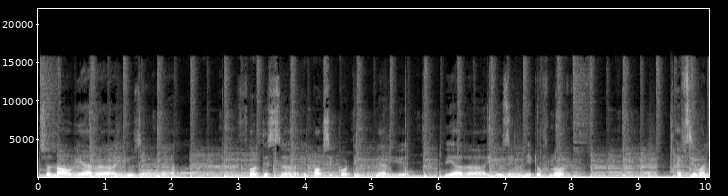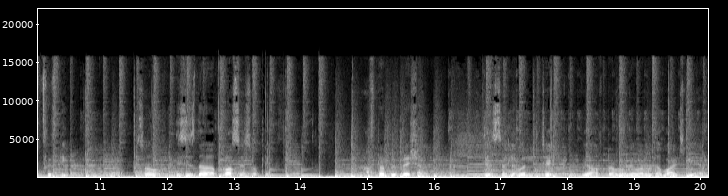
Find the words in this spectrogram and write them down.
So now we are uh, using uh, for this uh, epoxy coating we are we are uh, using Nitoflor FC150 so this is the process okay after preparation this level check we after wherever the whites we have.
